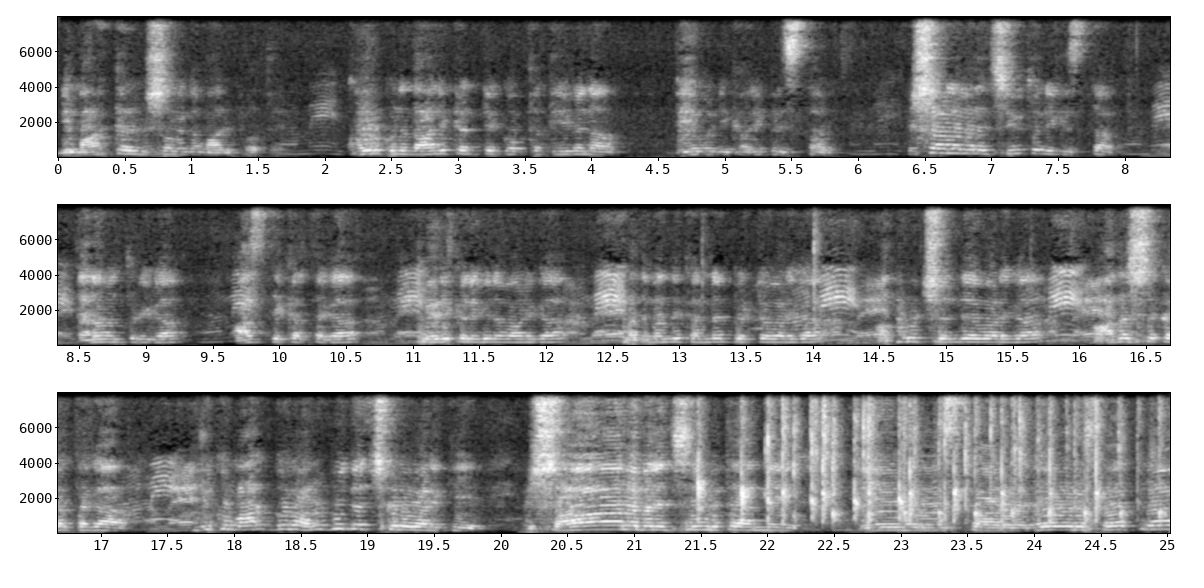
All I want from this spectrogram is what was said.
నీ మార్గాల విషయంగా మారిపోతాయి. కోరుకున్న దానికంటే గొప్ప దీవెన దేవుడు నీకు అనుగ్రహిస్తాడు. విశాలమైన జీవితం నీకు ఇస్తాడు. ధనవంతుడిగా ఆస్తికర్తగా పేరు కలిగిన వాడుగా పది మందికి అన్నం పెట్టేవాడుగా అభివృద్ధి చెందేవాడుగా ఆదర్శకర్తగా ఇరుకు మార్గంలో అనుభూతి తెచ్చుకునే వాడికి విశాలమైన జీవితాన్ని దేవుడు ఇస్తాడు దేవుడు స్తోత్రం.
